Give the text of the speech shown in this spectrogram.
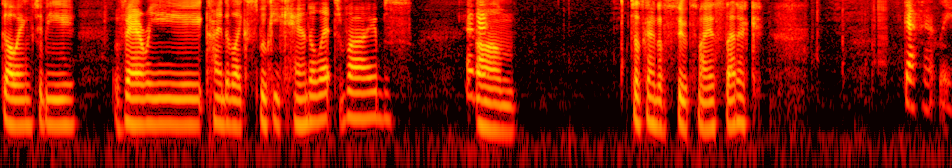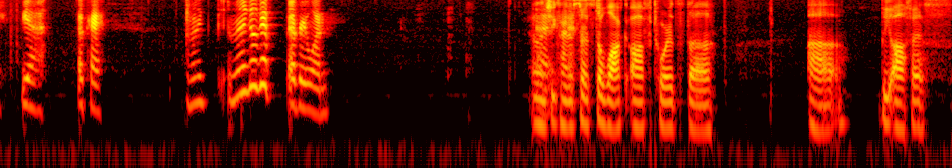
going to be very kind of like spooky candlelit vibes. Okay. Um, just kind of suits my aesthetic. Definitely. Yeah. Okay. I'm gonna I'm gonna go get everyone. And then she kind of starts to walk off towards the uh the office.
